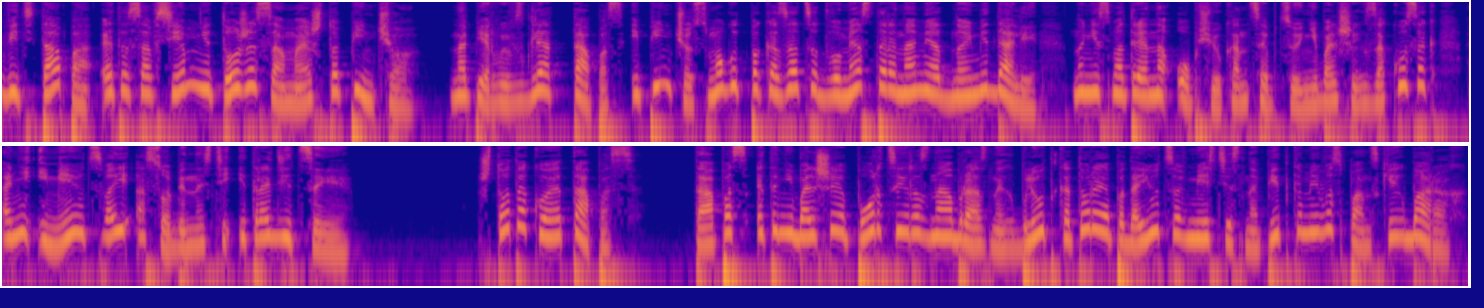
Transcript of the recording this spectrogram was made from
Ведь тапа – это совсем не то же самое, что пинчо. На первый взгляд тапас и пинчо смогут показаться двумя сторонами одной медали, но несмотря на общую концепцию небольших закусок, они имеют свои особенности и традиции. Что такое тапас? Тапас – это небольшие порции разнообразных блюд, которые подаются вместе с напитками в испанских барах.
